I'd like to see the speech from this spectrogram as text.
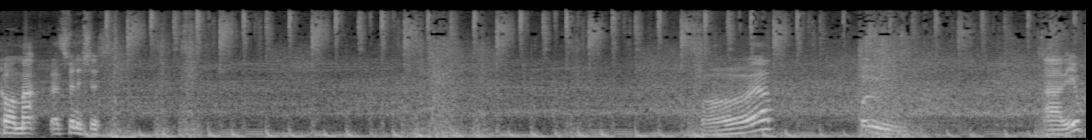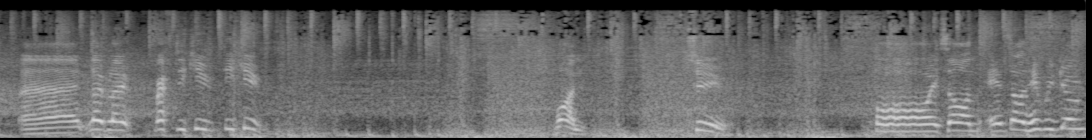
Come on, Matt. Let's finish this. Oh, yep. Boom. Yep. And low blow. Ref DQ. DQ. One. Two. Oh, it's on. It's on. Here we go.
